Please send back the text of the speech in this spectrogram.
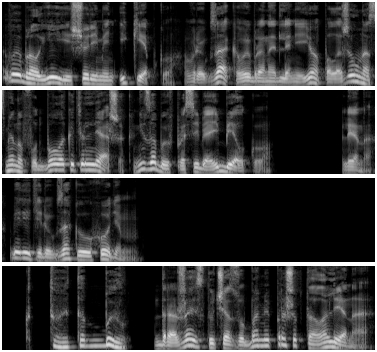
Выбрал ей еще ремень и кепку. В рюкзак, выбранный для нее, положил на смену футболок и тельняшек, не забыв про себя и белку. «Лена, берите рюкзак и уходим». «Кто это был?» Дрожа и стуча зубами, прошептала Лена.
